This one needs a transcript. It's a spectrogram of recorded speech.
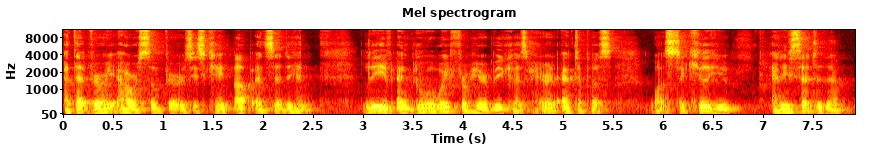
at that very hour, some Pharisees came up and said to him, Leave and go away from here, because Herod Antipas wants to kill you. And he said to them,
